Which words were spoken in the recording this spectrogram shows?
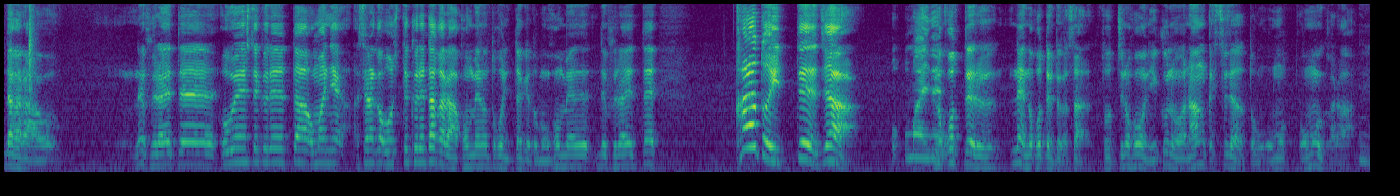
だからおね振られて応援してくれたお前に背中を押してくれたから本命のところに行ったけども本命で振られてからといってじゃあおお前で。残ってるね残ってるというかさそっちの方に行くのはなんか失礼だと思思うからうん。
